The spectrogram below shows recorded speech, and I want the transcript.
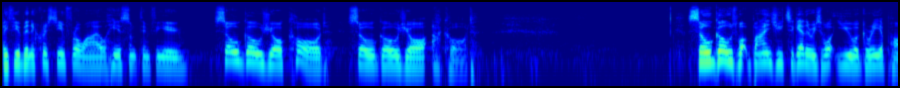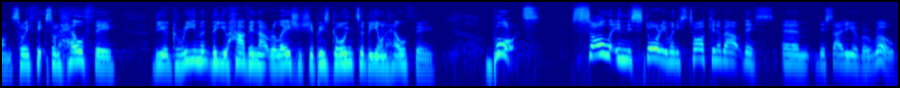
If you've been a Christian for a while, here's something for you. So goes your cord, so goes your accord. So goes what binds you together is what you agree upon. So if it's unhealthy, the agreement that you have in that relationship is going to be unhealthy. But Saul, in this story, when he's talking about this, um, this idea of a rope,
